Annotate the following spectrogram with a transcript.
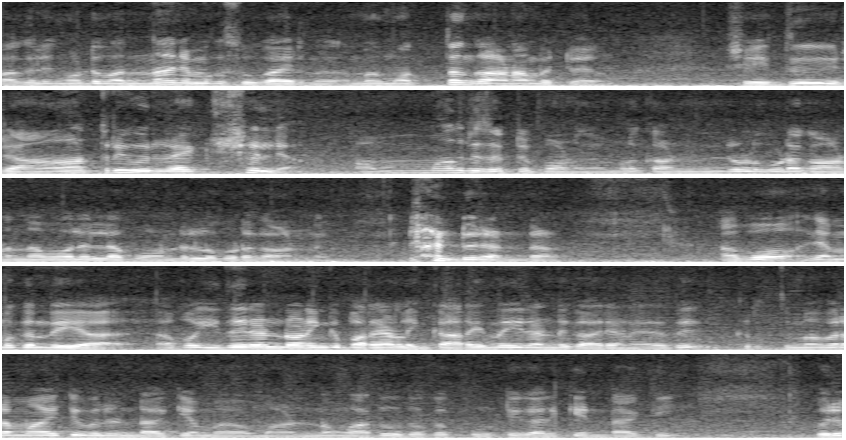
പകൽ ഇങ്ങോട്ട് വന്നാൽ നമുക്ക് സുഖമായിരുന്നു. നമ്മൾ മൊത്തം കാണാൻ പറ്റുമായിരുന്നു പക്ഷേ ഇത് രാത്രി ഒരു രക്ഷയില്ല. അമ്മാതിരി സെറ്റപ്പാണ് നമ്മൾ കണ്ണിന്റെ കൂടെ കാണുന്ന പോലെയല്ല ഫോണിന്റെ ഉള്ളിൽ കൂടെ കാണുന്നത്. രണ്ടും രണ്ടാണ്. അപ്പോൾ നമുക്ക് എന്ത് ചെയ്യുക അപ്പോൾ ഇത് രണ്ടുമാണ് എനിക്ക് പറയാനുള്ളത്. എനിക്ക് അറിയുന്ന ഈ രണ്ട് കാര്യമാണ്. അതായത് കൃത്രിമപരമായിട്ട് ഇവർ ഉണ്ടാക്കിയ മണ്ണും അതും ഇതൊക്കെ കൂട്ടി കലക്കി ഉണ്ടാക്കി ഒരു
